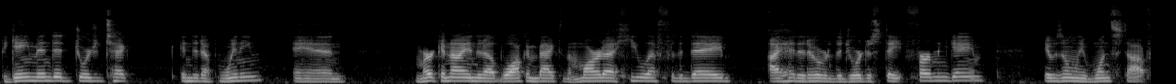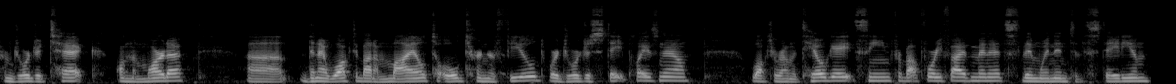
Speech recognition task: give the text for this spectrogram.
The game ended, Georgia Tech ended up winning, and Merck and I ended up walking back to the MARTA. He left for the day. I headed over to the Georgia State Furman game. It was only one stop from Georgia Tech on the MARTA. Uh, then I walked about a mile to Old Turner Field, where Georgia State plays now. Walked around the tailgate scene for about 45 minutes, then went into the stadium.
